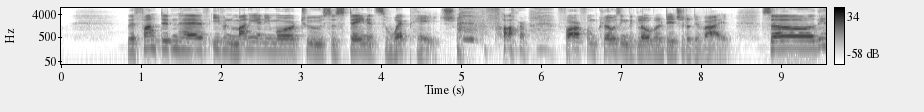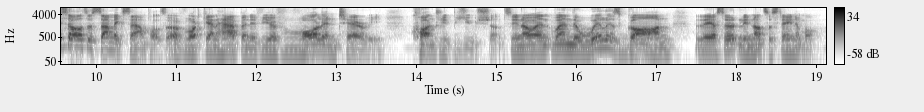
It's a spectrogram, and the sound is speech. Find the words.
the fund didn't have even money anymore to sustain its web page, far, far from closing the global digital divide. So these are also some examples of what can happen if you have voluntary contributions, you know, and when the will is gone, they are certainly not sustainable.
